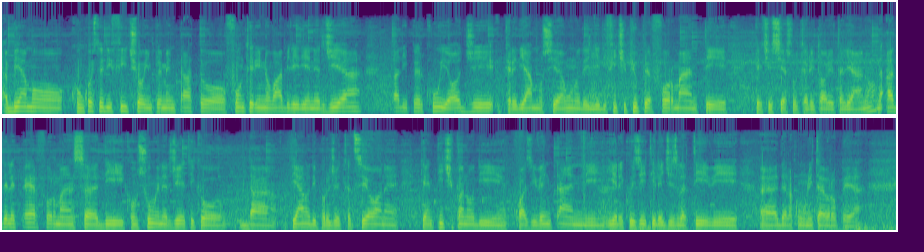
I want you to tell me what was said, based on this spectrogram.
Abbiamo con questo edificio implementato fonti rinnovabili di energia tali per cui oggi crediamo sia uno degli edifici più performanti che ci sia sul territorio italiano. Ha delle performance di consumo energetico da piano di progettazione che anticipano di quasi 20 anni i requisiti legislativi eh, della comunità europea.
